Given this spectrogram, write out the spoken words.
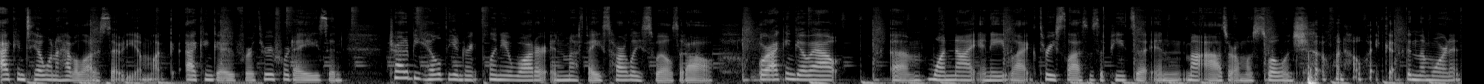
I can tell when I have a lot of sodium, like I can go for three or four days and try to be healthy and drink plenty of water, and my face hardly swells at all. Or I can go out um, one night and eat like three slices of pizza, and my eyes are almost swollen shut when I wake up in the morning.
